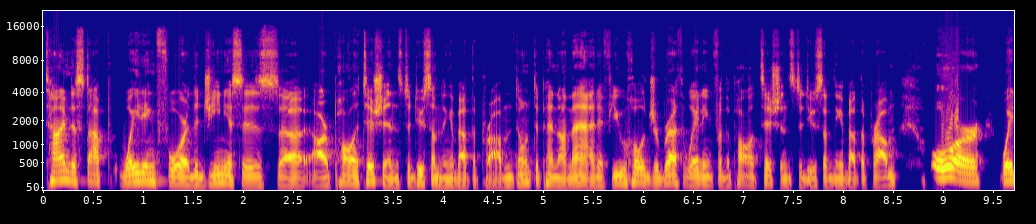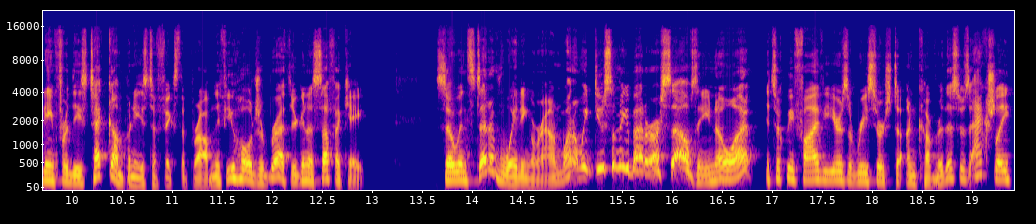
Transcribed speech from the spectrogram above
time to stop waiting for the geniuses, uh, our politicians, to do something about the problem. Don't depend on that. If you hold your breath waiting for the politicians to do something about the problem or waiting for these tech companies to fix the problem, if you hold your breath, you're going to suffocate. So instead of waiting around, why don't we do something about it ourselves? And you know what? It took me five years of research to uncover this. It was actually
